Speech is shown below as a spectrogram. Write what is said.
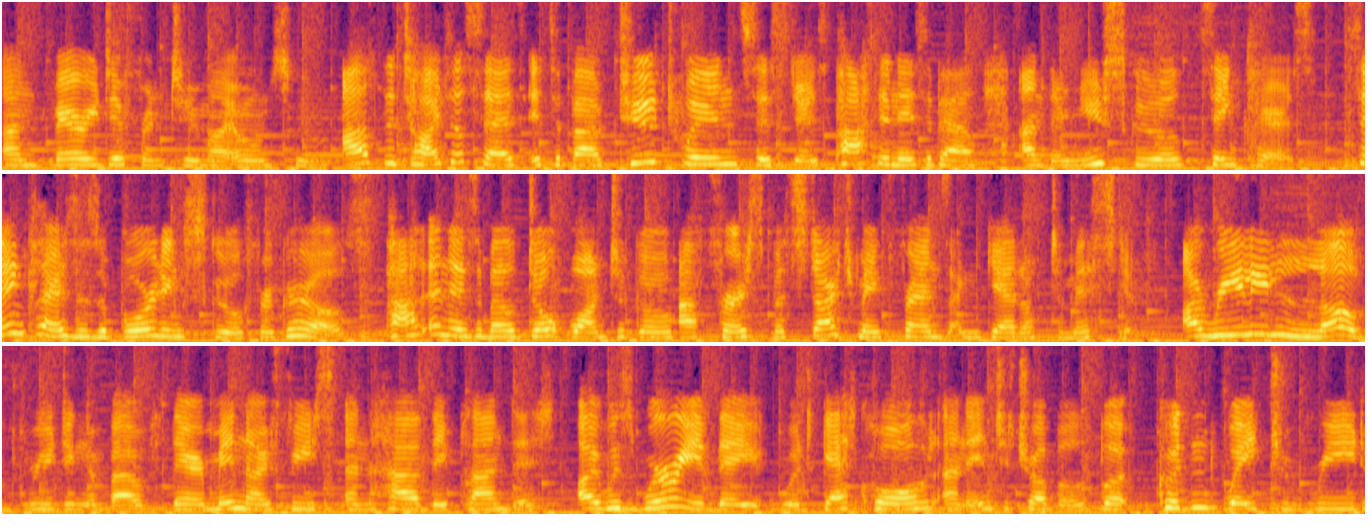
and very different to my own school. As the title says, it's about two twin sisters, Pat and Isabel, and their new school, St. Clare's. St. Clare's is a boarding school for girls. Pat and Isabel don't want to go at first but start to make friends and get up to mischief. I really loved reading about their midnight feast and how they planned it. I was worried they would get caught and into trouble, but couldn't wait to read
